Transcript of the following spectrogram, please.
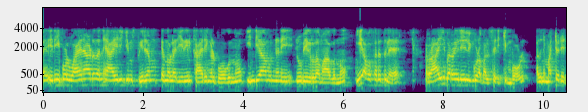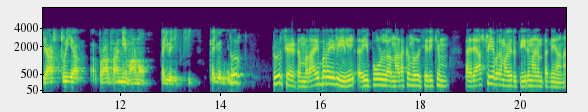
ഇനിയിപ്പോൾ വയനാട് തന്നെ ആയിരിക്കും സ്ഥിരം എന്നുള്ള രീതിയിൽ കാര്യങ്ങൾ പോകുന്നു. ഇന്ത്യ മുന്നണി രൂപീകൃതമാകുന്നു. ഈ അവസരത്തിൽ റായ്ബറേലിയിലും കൂടെ മത്സരിക്കുമ്പോൾ അതിന് മറ്റൊരു രാഷ്ട്രീയ പ്രാധാന്യമാണോ കൈവരിച്ച് കൈവരിക്കുന്നത്? തീർച്ചയായിട്ടും. റായ്ബറേലിയിൽ ഇപ്പോൾ നടക്കുന്നത് ശരിക്കും രാഷ്ട്രീയപരമായ ഒരു തീരുമാനം തന്നെയാണ്.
